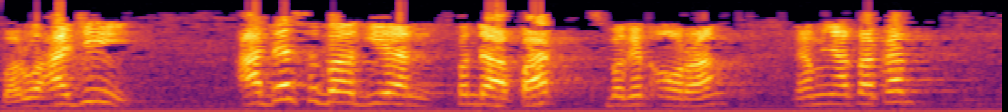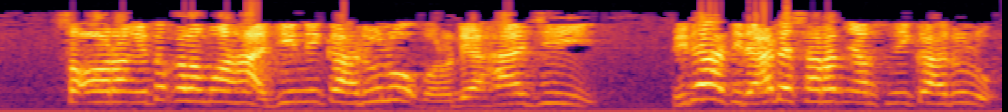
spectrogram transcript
baru haji. Ada sebagian pendapat, sebagian orang yang menyatakan Seorang itu kalau mau haji nikah dulu baru dia haji. Tidak, tidak ada syaratnya harus nikah dulu.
